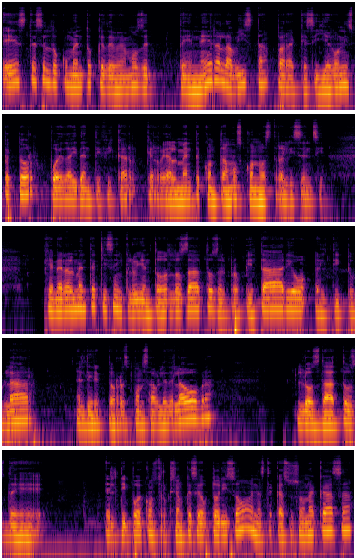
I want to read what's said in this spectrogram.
Este es el documento que debemos de tener a la vista para que si llega un inspector pueda identificar que realmente contamos con nuestra licencia. Generalmente aquí se incluyen todos los datos del propietario, el titular, el director responsable de la obra, los datos de el tipo de construcción que se autorizó, en este caso es una casa,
